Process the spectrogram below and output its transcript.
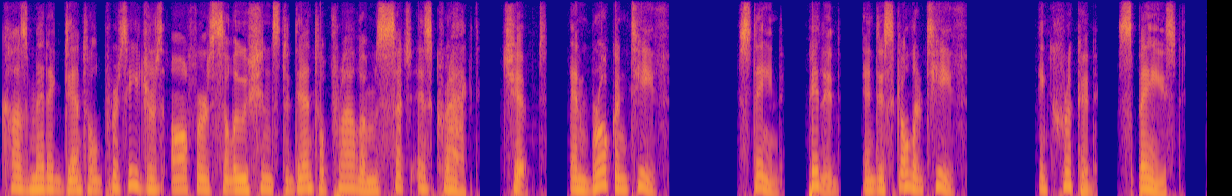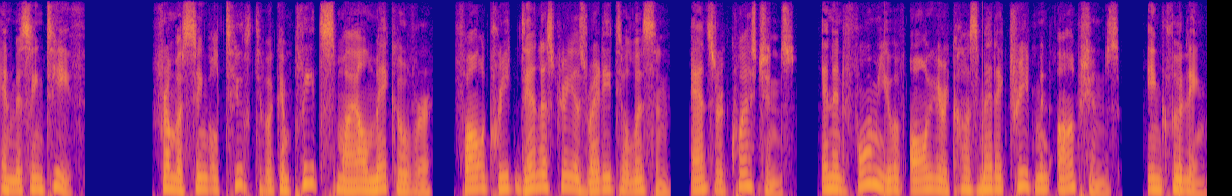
Cosmetic dental procedures offer solutions to dental problems such as cracked, chipped, and broken teeth, stained, pitted, and discolored teeth, and crooked, spaced, and missing teeth. From a single tooth to a complete smile makeover, Fall Creek Dentistry is ready to listen, answer questions, and inform you of all your cosmetic treatment options, including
